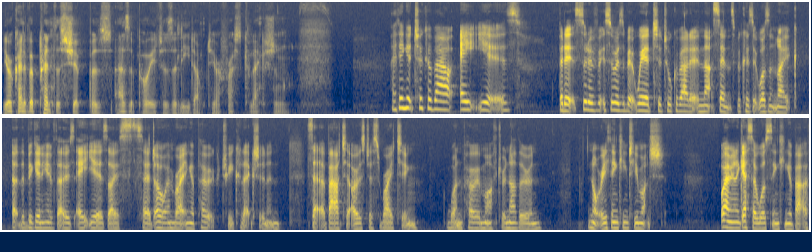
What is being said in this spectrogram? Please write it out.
your kind of apprenticeship as, as a poet as a lead up to your first collection? I think it took about eight years, but it's sort of it's always a bit weird to talk about it in that sense because it wasn't like at the beginning of those eight years I said, "Oh, I'm writing a poetry collection," and set about it. I was just writing one poem after another and not really thinking too much. Well, I mean, I guess I was thinking about a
